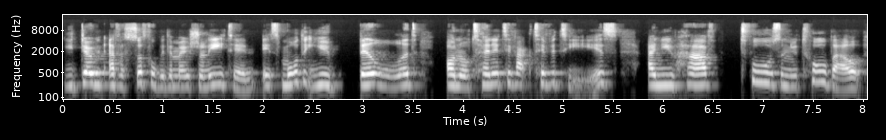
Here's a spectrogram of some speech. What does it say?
you don't ever suffer with emotional eating. It's more that you build on alternative activities and you have tools on your tool belt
